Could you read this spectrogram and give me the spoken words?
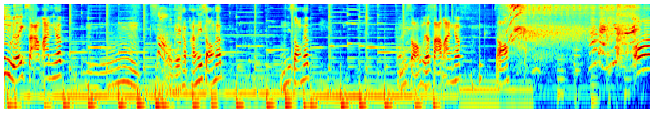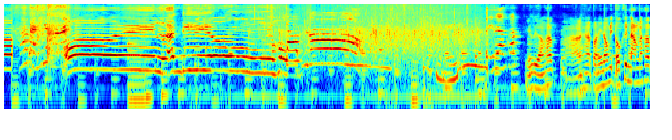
มเหลืออีกสามอันครับอืมสองโอเคครับครั้งที่สองครับครั้งที่สองครับครั้งที่สองเหลือสามอันครับสอง โอ้ถ้าแบบนี้ยังไงโอ้ยเหลืออันเดียวโอ้โหตบโลกสีเหลืองครับสีเหลืองครับอ่านะฮะตอนนี้น้องมิโตะขึ้นนำนะครับ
